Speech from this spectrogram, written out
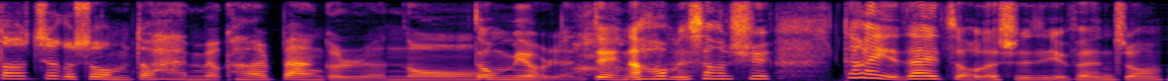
到这个时候，我们都还没有看到半个人哦，都没有人。对，然后我们上去，大概也在走了十几分钟。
